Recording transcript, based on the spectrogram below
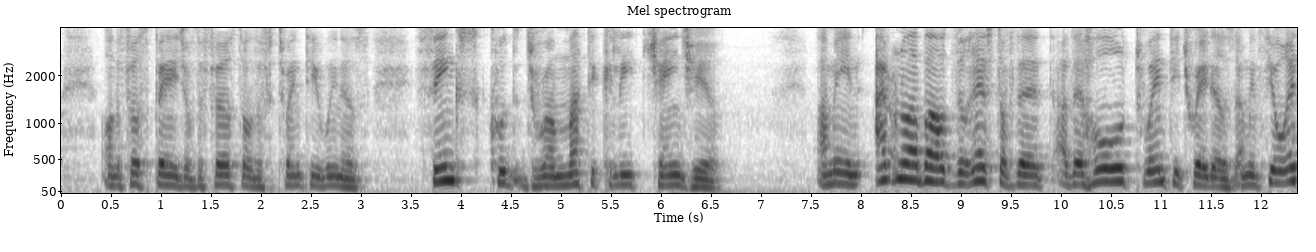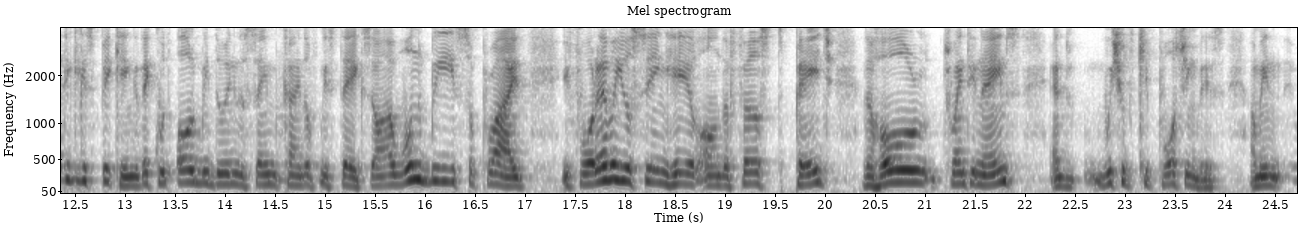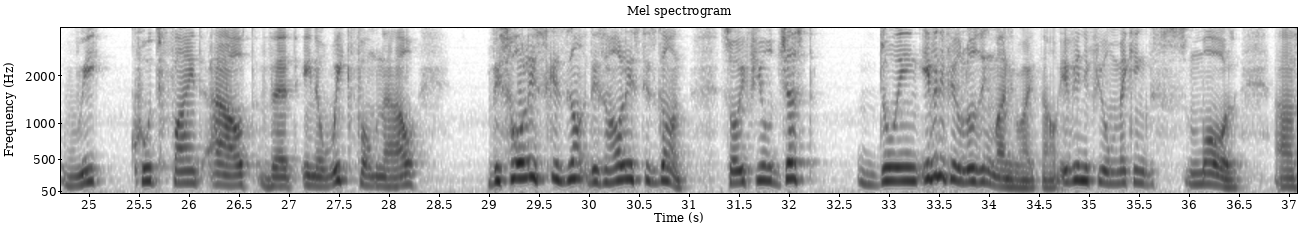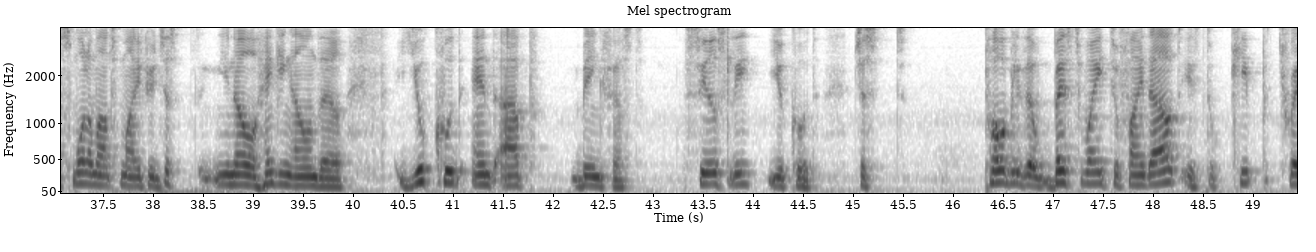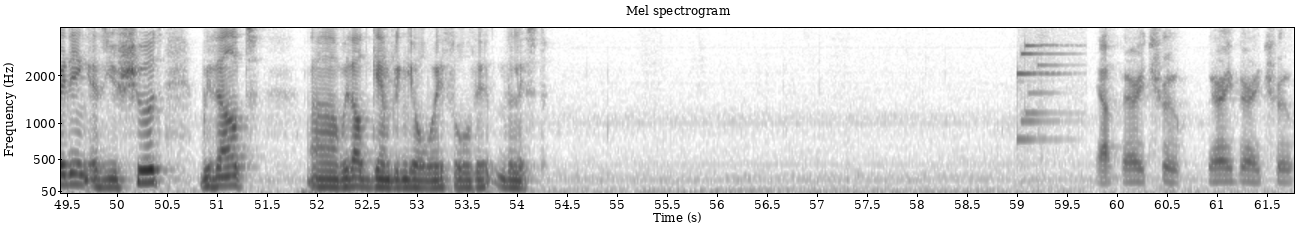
on the first page of the first of the 20 winners. Things could dramatically change here. I mean, I don't know about the rest of the uh, the whole 20 traders. I mean, theoretically speaking, they could all be doing the same kind of mistake. So I wouldn't be surprised if whatever you're seeing here on the first page, the whole 20 names, and we should keep watching this. I mean, we could find out that in a week from now, this whole list is gone. This whole list is gone. So if you're just doing, even if you're losing money right now, even if you're making small, uh, small amount of money, if you're just, you know, hanging on there, you could end up being first. Seriously, you could. Just probably the best way to find out is to keep trading as you should without uh, without gambling your way through the, the list. Yeah, very true. Very, very true.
